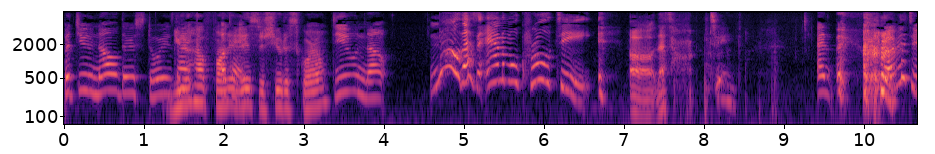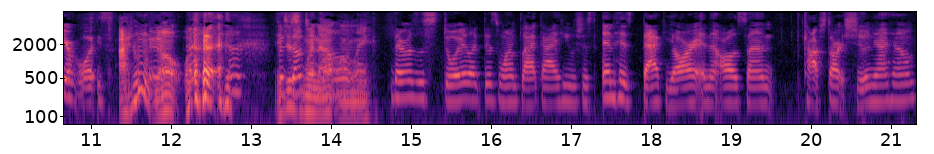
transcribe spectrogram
But you know, there's stories. You like, know how fun okay, it is to shoot a squirrel? Do you know? No, that's animal cruelty. Uh, that's hunting. and I'm into your voice. I don't know. it But just went out know, on me. like, There was a story like this one black guy. He was just in his backyard, and then all of a sudden, cops start shooting at him.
